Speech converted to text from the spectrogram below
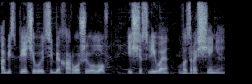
обеспечивают себе хороший улов и счастливое возвращение.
